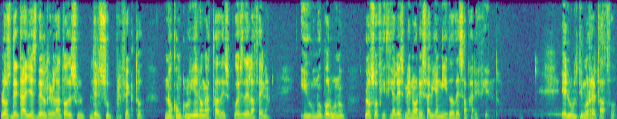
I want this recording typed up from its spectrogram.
Los detalles del relato del subprefecto no concluyeron hasta después de la cena, y uno por uno los oficiales menores habían ido desapareciendo. El último retazo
